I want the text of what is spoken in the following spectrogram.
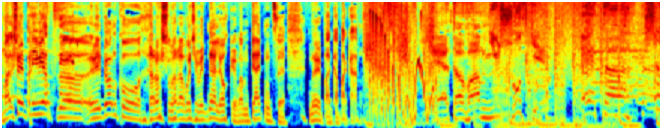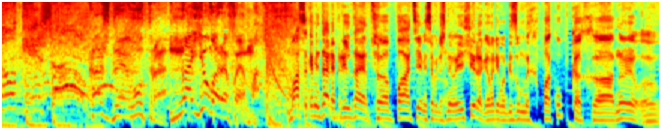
Большой привет э, ребенку. Хорошего рабочего дня, легкой вам пятницы. Ну и пока-пока. Это вам не шутки. Это шутки шоу, каждое утро на Юмор ФМ. Масса комментариев прилетает э, по теме сегодняшнего эфира. Говорим о безумных покупках. э, Ну и э,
